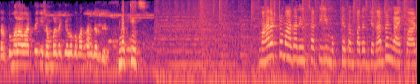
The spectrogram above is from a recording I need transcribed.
तर तुम्हाला वाटते की शंभर टक्के लोक मतदान करतील? नक्कीच. महाराष्ट्र माझा न्यूजसाठी मुख्य संपादक जनार्दन गायकवाड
